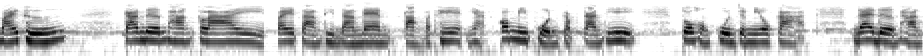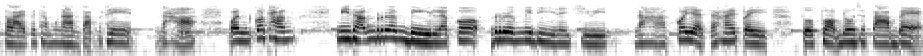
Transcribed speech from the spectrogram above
หมายถึงการเดินทางไกลไปต่างถิ่นต่างแดนต่างประเทศเนี่ยก็มีผลกับการที่ตัวของคุณจะมีโอกาส ได้เดินทางไกลไปทำงานต่างประเทศ นะคะ มันก็ทั้งมีทั้งเรื่องดีแล้วก็เรื่องไม่ดีในชีวิตนะคะ ก็อยากจะให้ไปตรวจสอบดวงชะตาแบบ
